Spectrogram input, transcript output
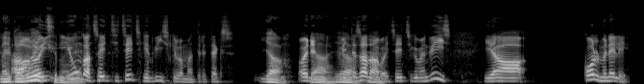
me ka Aa, võitsime Jungad sõitsid seitsekümmend viis kilomeetrit, eks? on ju, mitte sada, vaid seitsekümmend viis ja kolm või neli,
